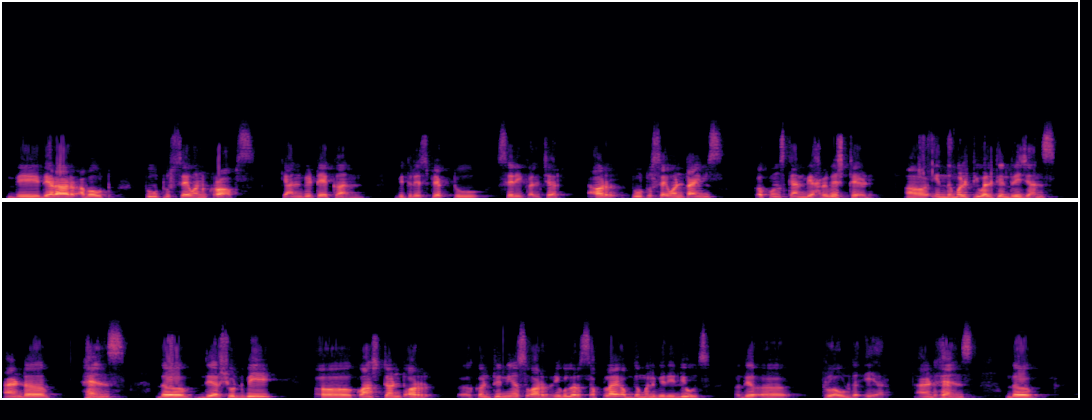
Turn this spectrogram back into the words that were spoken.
the there are about 2 to 7 crops can be taken with respect to sericulture or 2 to 7 times cocoons can be harvested uh, in the multivoltine regions. And uh, hence the there should be uh, constant or uh, continuous or regular supply of the mulberry leaves uh, the, uh, throughout the year. And hence the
